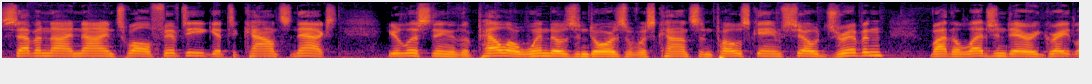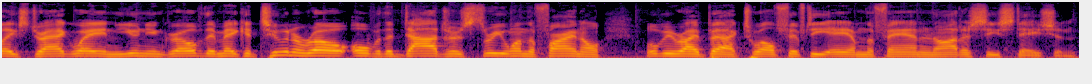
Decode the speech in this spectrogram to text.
799 1250. Get to counts next. You're listening to the Pella Windows and Doors of Wisconsin postgame show, driven by the legendary Great Lakes Dragway in Union Grove. They make it two in a row over the Dodgers, 3 1 the final. We'll be right back. 1250 AM The Fan and Audacy Station.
